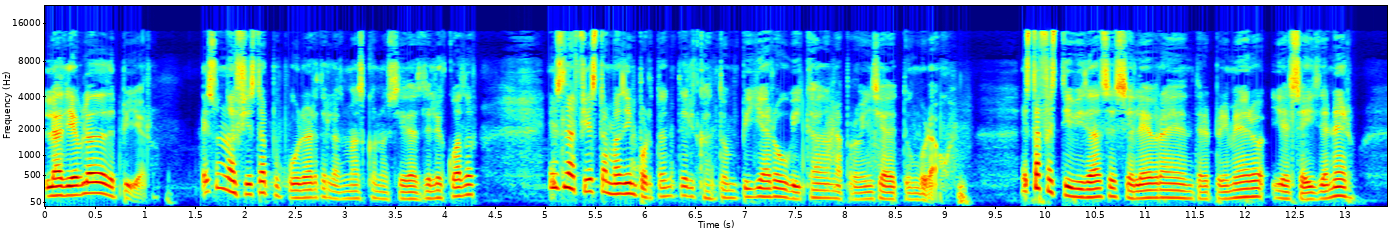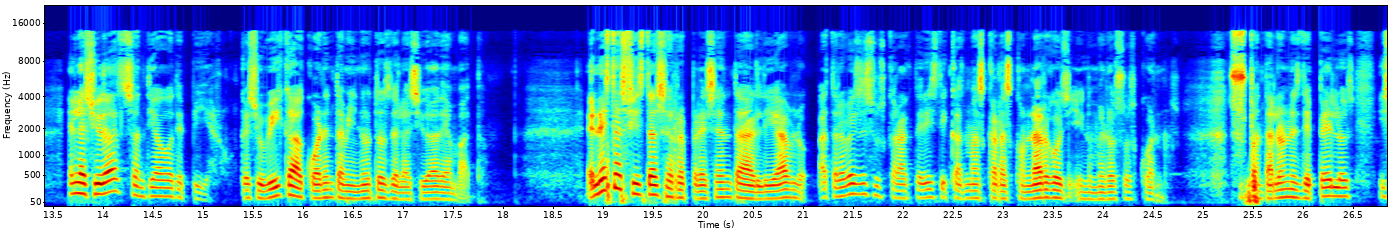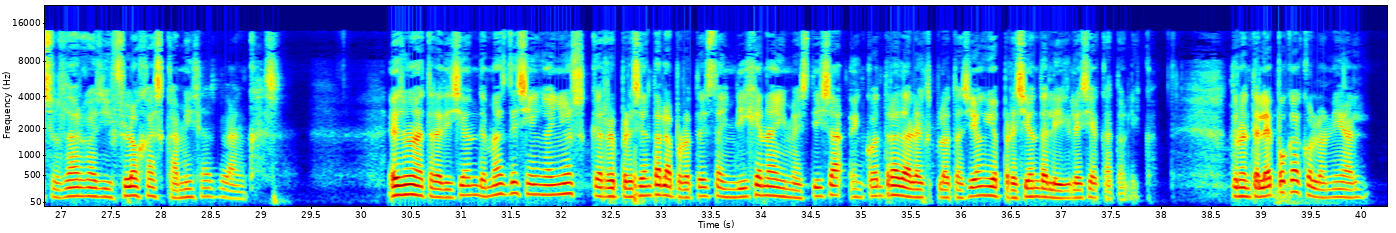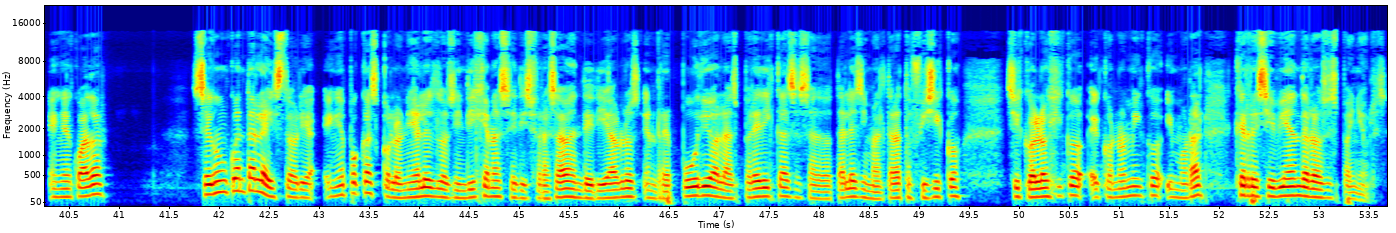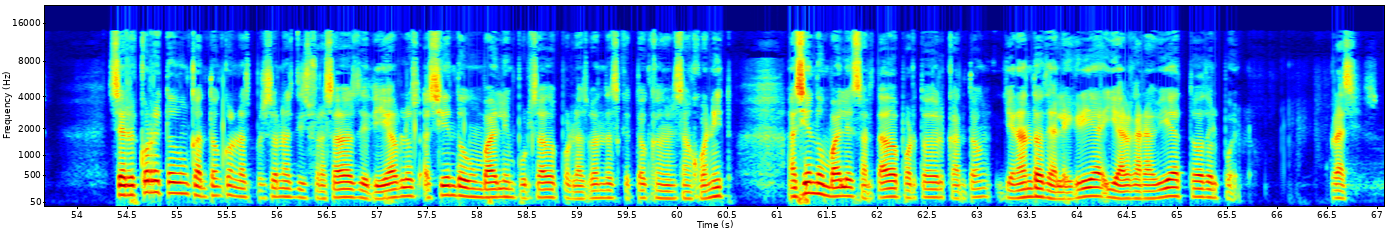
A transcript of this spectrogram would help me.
La Diablada de Pillaro es una fiesta popular de las más conocidas del Ecuador. Es la fiesta más importante del cantón Pillaro ubicado en la provincia de Tungurahua. Esta festividad se celebra entre el primero y el 6 de enero en la ciudad Santiago de Pillaro, que se ubica a 40 minutos de la ciudad de Ambato. En estas fiestas se representa al diablo a través de sus características máscaras con largos y numerosos cuernos, sus pantalones de pelos y sus largas y flojas camisas blancas. Es una tradición de más de 100 años que representa la protesta indígena y mestiza en contra de la explotación y opresión de la Iglesia Católica. Durante la época colonial, en Ecuador, según cuenta la historia, en épocas coloniales los indígenas se disfrazaban de diablos en repudio a las prédicas sacerdotales y maltrato físico, psicológico, económico y moral que recibían de los españoles. Se recorre todo un cantón con las personas disfrazadas de diablos haciendo un baile impulsado por las bandas que tocan el San Juanito, haciendo un baile saltado por todo el cantón, llenando de alegría y algarabía todo el pueblo. Gracias.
